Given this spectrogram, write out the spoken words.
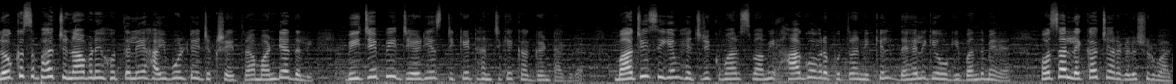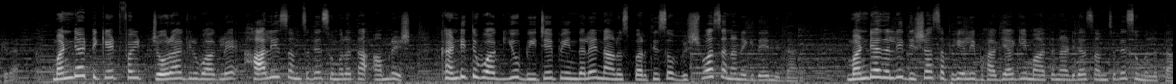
ಲೋಕಸಭಾ ಚುನಾವಣೆ ಹೊತ್ತಲೇ ಹೈವೋಲ್ಟೇಜ್ ಕ್ಷೇತ್ರ ಮಂಡ್ಯದಲ್ಲಿ ಬಿಜೆಪಿ ಜೆಡಿಎಸ್ ಟಿಕೆಟ್ ಹಂಚಿಕೆ ಕಗ್ಗಂಟಾಗಿದೆ. ಮಾಜಿ ಸಿಎಂ ಎಚ್ ಡಿ ಕುಮಾರಸ್ವಾಮಿ ಹಾಗೂ ಅವರ ಪುತ್ರ ನಿಖಿಲ್ ದೆಹಲಿಗೆ ಹೋಗಿ ಬಂದ ಮೇಲೆ ಹೊಸ ಲೆಕ್ಕಾಚಾರಗಳು ಶುರುವಾಗಿದೆ ಮಂಡ್ಯ ಟಿಕೆಟ್ ಫೈಟ್ ಜೋರಾಗಿರುವಾಗಲೇ ಹಾಲಿ ಸಂಸದೆ ಸುಮಲತಾ ಅಂಬರೀಶ್ ಖಂಡಿತವಾಗಿಯೂ ಬಿಜೆಪಿಯಿಂದಲೇ ನಾನು ಸ್ಪರ್ಧಿಸೋ ವಿಶ್ವಾಸ ನನಗಿದೆ ಎಂದಿದ್ದಾರೆ. ಮಂಡ್ಯದಲ್ಲಿ ದಿಶಾ ಸಭೆಯಲ್ಲಿ ಭಾಗಿಯಾಗಿ ಮಾತನಾಡಿದ ಸಂಸದೆ ಸುಮಲತಾ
